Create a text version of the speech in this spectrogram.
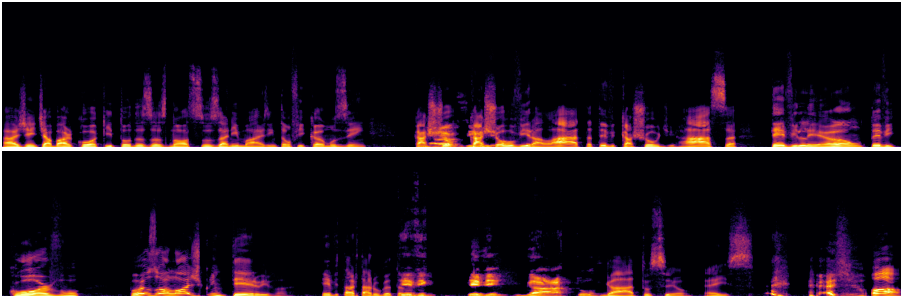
a gente abarcou aqui todos os nossos animais. Então ficamos em cachorro, Maravilha. cachorro vira-lata, teve cachorro de raça, teve leão, teve corvo. Foi o zoológico inteiro, Ivan. Teve tartaruga também. Teve, teve gato. Gato seu, é isso. Ó,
